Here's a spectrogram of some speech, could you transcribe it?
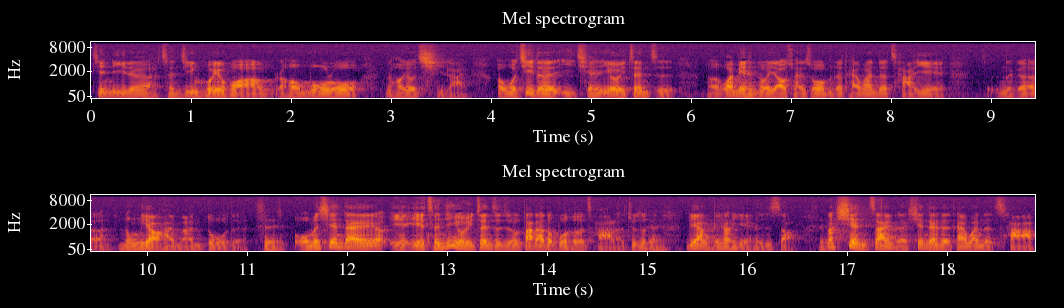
经历了曾经辉煌，然后没落，然后又起来。呃，我记得以前也有一阵子，呃，外面很多谣传说我们的台湾的茶叶那个农药还蛮多的。是，我们现在也也曾经有一阵子，就是大家都不喝茶了，就是很量好像也很少。那现在呢？现在的台湾的茶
